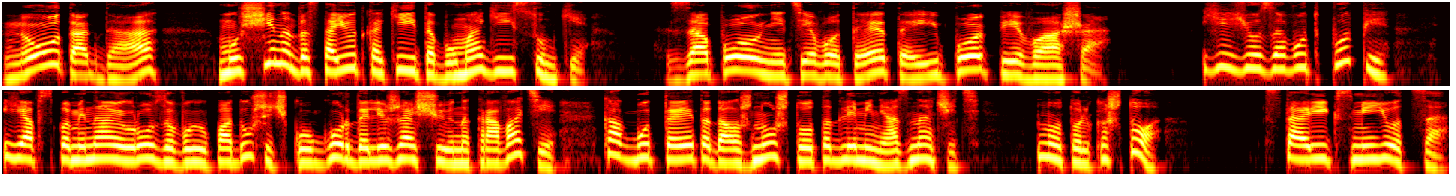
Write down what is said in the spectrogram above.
«Ну, тогда...» Мужчина достает какие-то бумаги из сумки. «Заполните вот это, и Поппи ваша». «Ее зовут Поппи?» Я вспоминаю розовую подушечку, гордо лежащую на кровати, как будто это должно что-то для меня значить. Но только что. Старик смеется,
